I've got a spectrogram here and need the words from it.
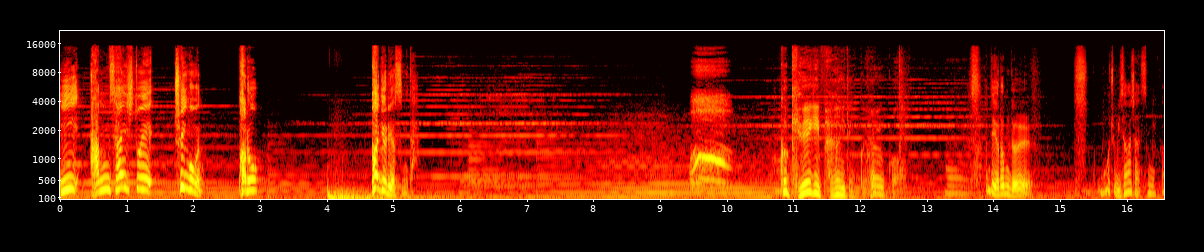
이 암살 시도의 주인공은 바로 박열이었습니다. 그 계획이 발각이 된 거예요? 그러니까. 근데 여러분들 뭔가 좀 이상하지 않습니까?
